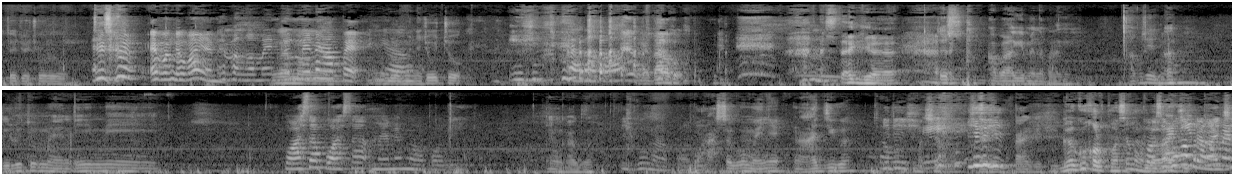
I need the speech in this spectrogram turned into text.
gitu cucu. lu emang gak main? Emang gak main. Nggak, kan mainnya HP belum punya cucu. parah banget nggak tahu. Astaga. terus apa lagi main apa lagi? Apa sih? Ah dulu tuh main ini. Puasa puasa mainnya monopoli enggak gua. Ih gue monopoli puasa gua mainnya ngaji gua. Jadi. Pagi Enggak gua kalau puasa malah Puasa gua pernah ngaji.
